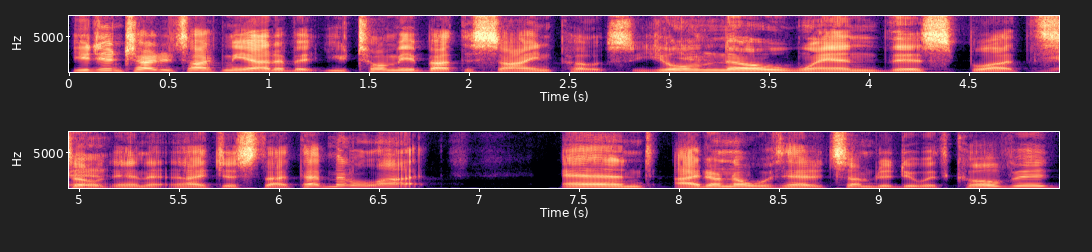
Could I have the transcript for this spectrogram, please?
You didn't try to talk me out of it. You told me about the signposts. You'll know when this blood. So, Yeah. and, and I just thought that meant a lot. And I don't know if that had something to do with COVID.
